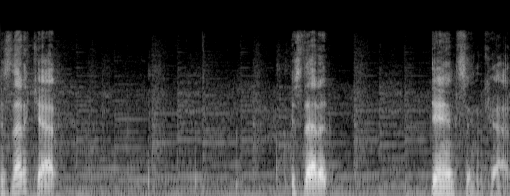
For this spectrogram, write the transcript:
Is that a cat? Is that a dancing cat?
